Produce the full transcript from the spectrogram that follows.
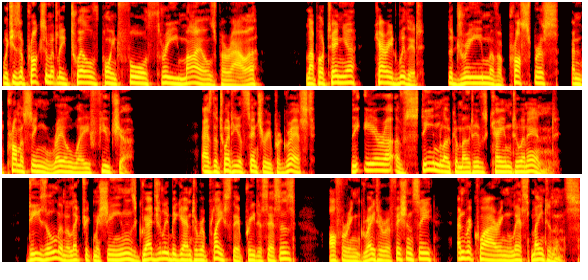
which is approximately 12.43 miles per hour, La Porteña carried with it the dream of a prosperous and promising railway future. As the 20th century progressed, the era of steam locomotives came to an end. Diesel and electric machines gradually began to replace their predecessors, offering greater efficiency and requiring less maintenance.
